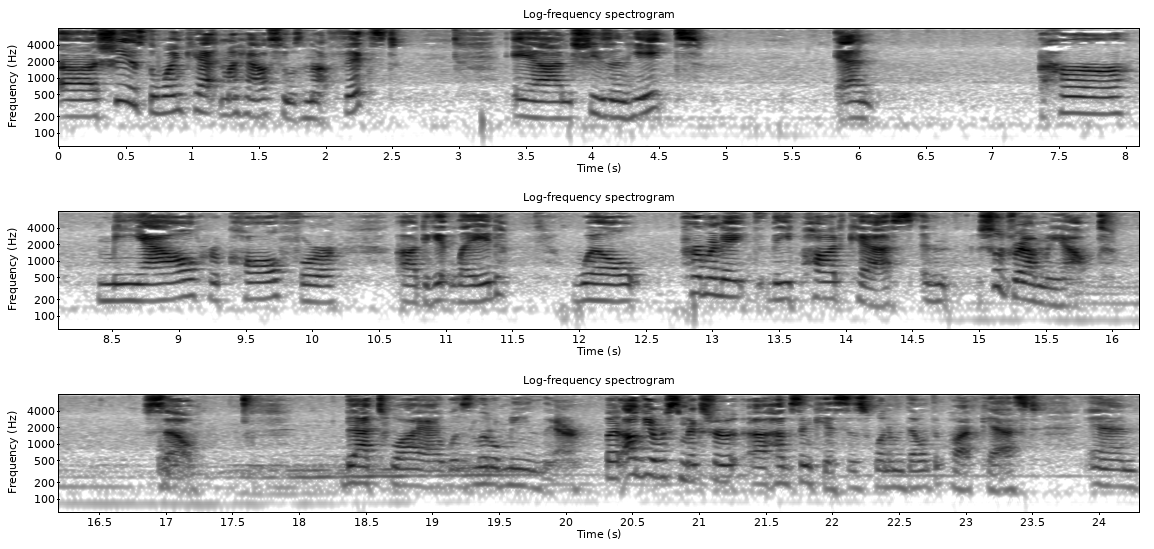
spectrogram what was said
uh, she is the one cat in my house who is not fixed, and she's in heat, and her meow, her call for uh, to get laid, will permeate the podcast, and she'll drown me out. So that's why I was a little mean there. But I'll give her some extra uh, hugs and kisses when I'm done with the podcast, and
